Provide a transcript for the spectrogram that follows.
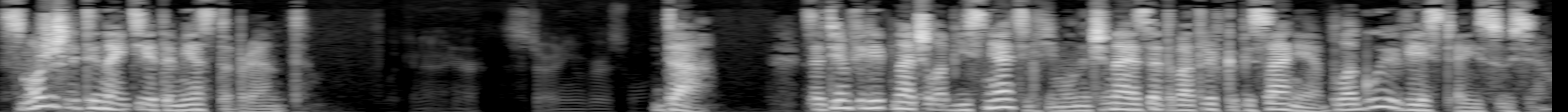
Сможешь ли ты найти это место, Брент? Да. Затем Филипп начал объяснять ему, начиная с этого отрывка Писания, благую весть о Иисусе.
